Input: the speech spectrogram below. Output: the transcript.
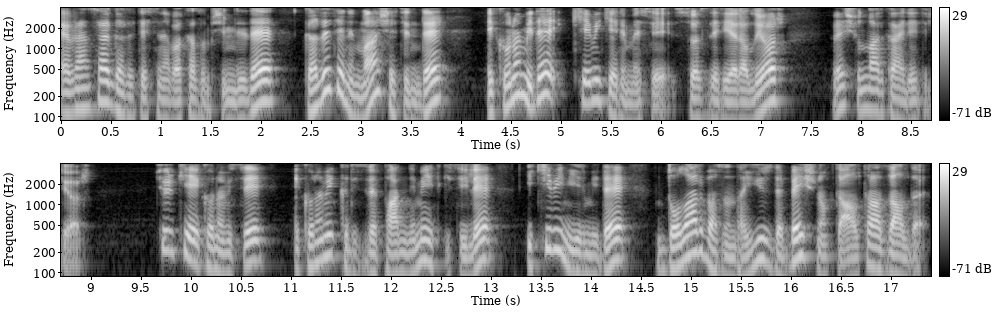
Evrensel Gazetesi'ne bakalım şimdi de. Gazetenin manşetinde ekonomide kemik erimesi sözleri yer alıyor ve şunlar kaydediliyor. Türkiye ekonomisi ekonomik kriz ve pandemi etkisiyle 2020'de dolar bazında %5.6 azaldı.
